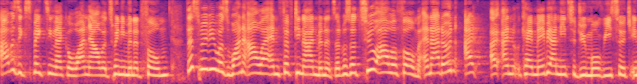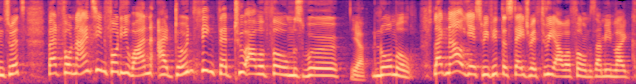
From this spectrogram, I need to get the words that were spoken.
I was expecting like a one hour, 20 minute film. This movie was one hour and 59 minutes. It was a two hour film. And I don't, I, I, I, okay, maybe I need to do more research into it. But for 1941, I don't think that two hour films were Yeah. normal. Like now, yes, we've hit the stage where three-hour films. I mean, like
